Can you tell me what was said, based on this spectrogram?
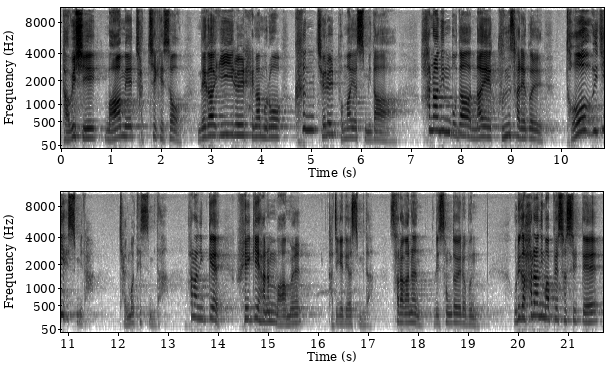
다윗이 마음에 자책해서 내가 이 일을 행함으로 큰 죄를 범하였습니다. 하나님보다 나의 군사력을 더 의지했습니다. 잘못했습니다. 하나님께 회개하는 마음을 가지게 되었습니다. 사랑하는 우리 성도 여러분, 우리가 하나님 앞에 섰을 때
